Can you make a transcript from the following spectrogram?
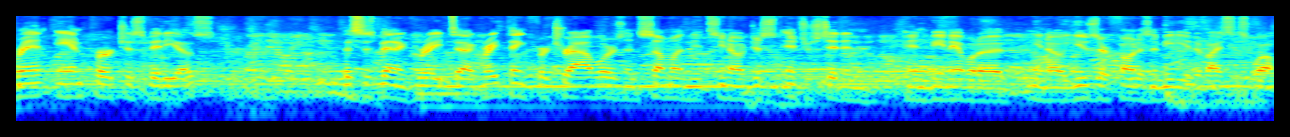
Rent and purchase videos. This has been a great, uh, great thing for travelers and someone that's you know just interested in, in being able to you know use their phone as a media device as well.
